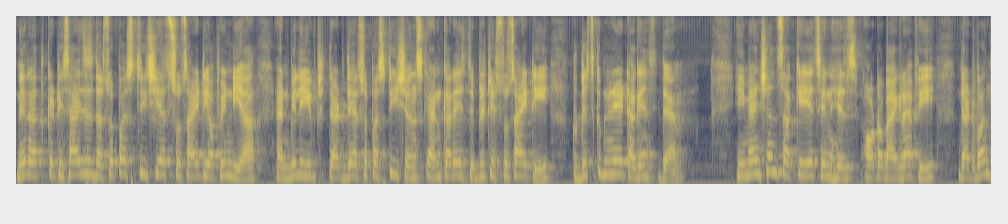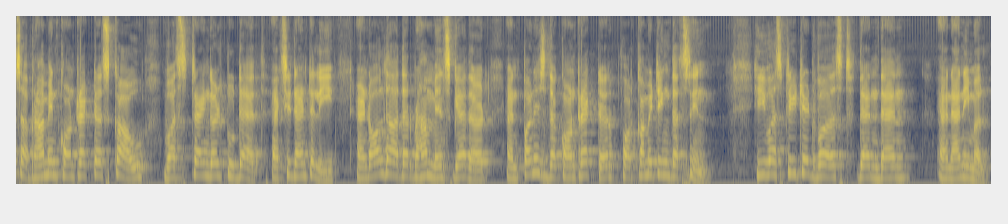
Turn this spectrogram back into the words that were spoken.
Nirad criticizes the superstitious society of India and believed that their superstitions encouraged the British society to discriminate against them. He mentions a case in his autobiography that once a Brahmin contractor's cow was strangled to death accidentally and all the other Brahmins gathered and punished the contractor for committing the sin. He was treated worse than, than an animal.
